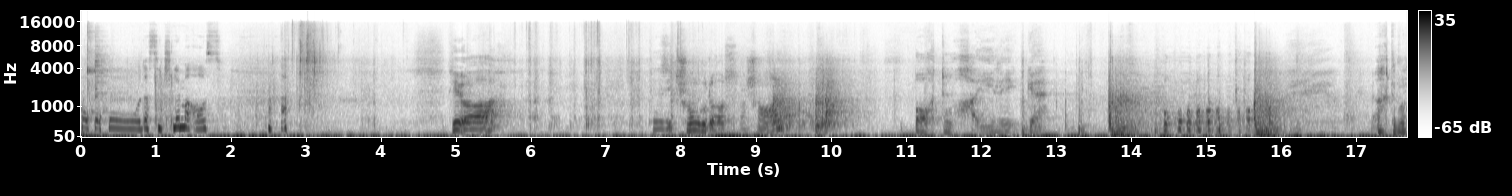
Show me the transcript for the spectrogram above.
Ho, ho, ho, das sieht schlimmer aus. Ja, der sieht schon gut aus. Mal schauen. Och du Heilige. Achte mal.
